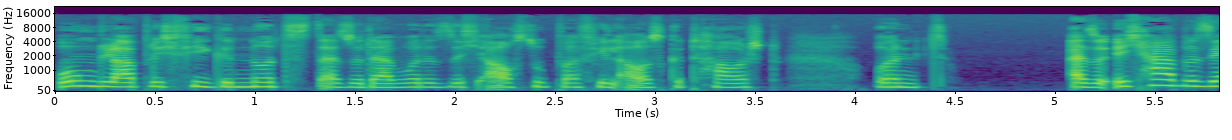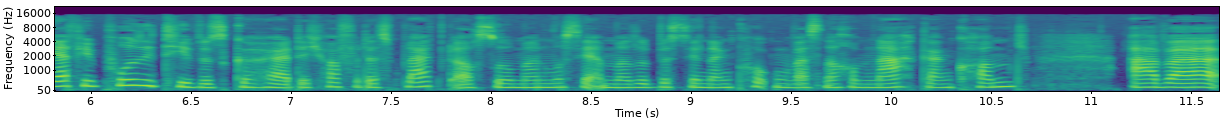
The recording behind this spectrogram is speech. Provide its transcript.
unglaublich viel genutzt, also da wurde sich auch super viel ausgetauscht. Und also ich habe sehr viel Positives gehört. Ich hoffe, das bleibt auch so. Man muss ja immer so ein bisschen dann gucken, was noch im Nachgang kommt. Aber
